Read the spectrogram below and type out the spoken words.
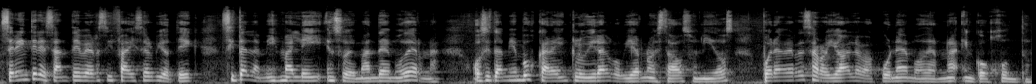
Será interesante ver si Pfizer Biotech cita la misma ley en su demanda de Moderna, o si también buscará incluir al gobierno de Estados Unidos por haber desarrollado la vacuna de Moderna en conjunto.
